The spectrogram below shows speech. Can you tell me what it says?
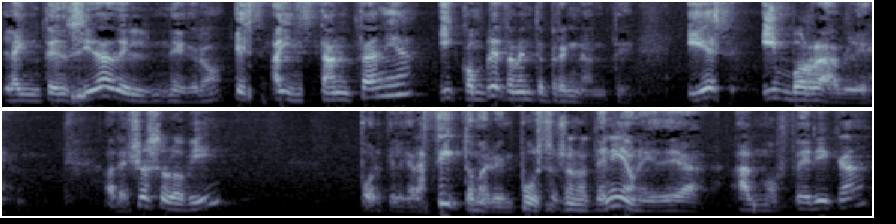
la intensidad del negro es instantánea y completamente pregnante. Y es imborrable. Ahora, yo solo vi porque el grafito me lo impuso. Yo no tenía una idea atmosférica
